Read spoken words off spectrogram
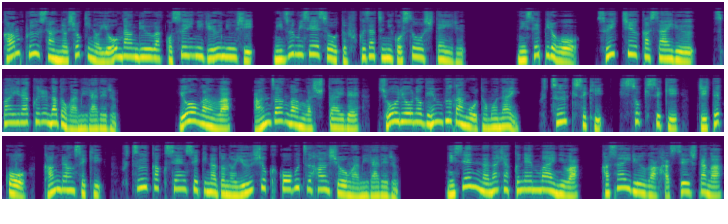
寒風山の初期の溶岩流は湖水に流入し、湖清掃と複雑に護送している。ニセピロー、水中火砕流、スパイラクルなどが見られる。溶岩は安山岩が主体で少量の玄武岩を伴い、普通奇石、ヒ素奇石、自鉄鋼、観覧石、普通核戦石などの有色鉱物反照が見られる。2700年前には火砕流が発生したが、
